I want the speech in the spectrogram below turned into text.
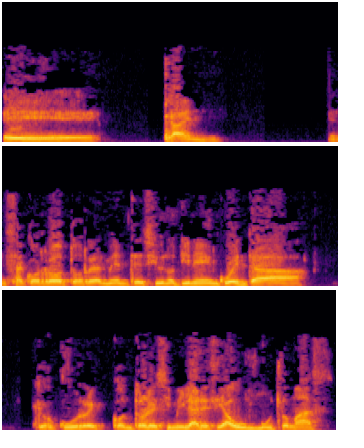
eh, caen en saco roto realmente si uno tiene en cuenta que ocurre controles similares y aún mucho más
